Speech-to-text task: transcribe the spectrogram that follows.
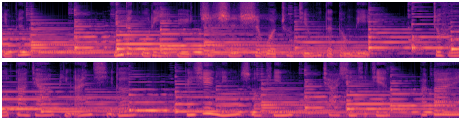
评分。您的鼓励与支持是我做节目的动力。祝福大家平安喜乐，感谢您收听，下星期见，拜拜。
